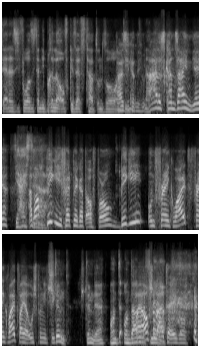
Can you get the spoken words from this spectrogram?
der, der sich vorher sich dann die Brille aufgesetzt hat und so. und Weiß die- ich gerade nicht mehr. Ah, das kann sein, ja, ja. Wie heißt Aber der? auch Biggie fällt mir gerade auf, Bro. Biggie und Frank White. Frank White war ja ursprünglich Biggie. Stimmt, stimmt, ja. Und, und dann War ja auch schon Flair. alter Ego.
